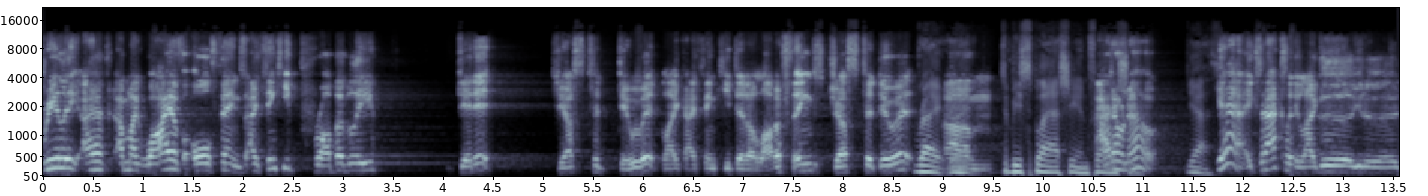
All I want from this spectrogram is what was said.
really, I have, I'm like, why of all things? I think he probably did it just to do it. Like, I think he did a lot of things just to do it. Right, right. Um, to be splashy and flashy. I don't know. Yes. Yeah, exactly. Like, uh, you know,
